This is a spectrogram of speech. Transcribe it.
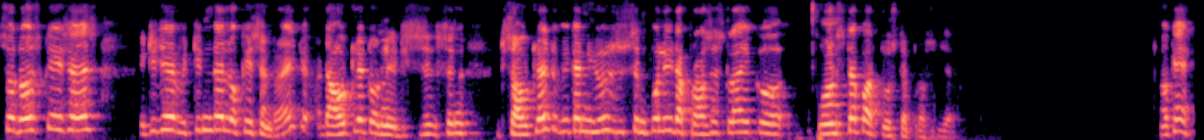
So those cases it is within the location, right? The outlet only, it's, it's outlet. We can use simply the process like uh, one step or two step procedure. Okay.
